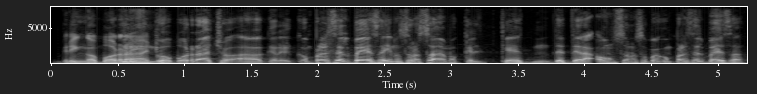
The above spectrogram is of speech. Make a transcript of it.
Gringos borrachos. gringos borrachos a querer comprar cerveza y nosotros sabemos que, el- que desde las 11 no se puede comprar cerveza.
